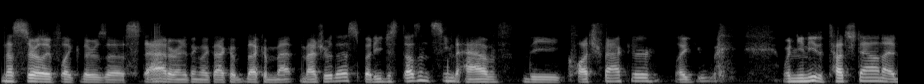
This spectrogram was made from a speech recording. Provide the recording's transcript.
necessarily if like there's a stat or anything like that could, that could me- measure this, but he just doesn't seem to have the clutch factor. Like when you need a touchdown, I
